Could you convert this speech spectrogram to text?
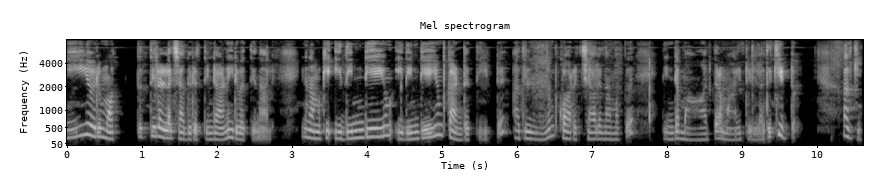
ഈ ഒരു മൊത്തത്തിലുള്ള ചതുരത്തിന്റെ ആണ് ഇരുപത്തിനാല്. ഇനി നമുക്ക് ഇതിന്റെയും ഇതിന്റെയും കണ്ടെത്തിയിട്ട് അതിൽ നിന്നും കുറച്ചാൽ നമുക്ക് ഇതിന്റെ മാത്രമായിട്ടുള്ളത് കിട്ടും. ഓക്കെ.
